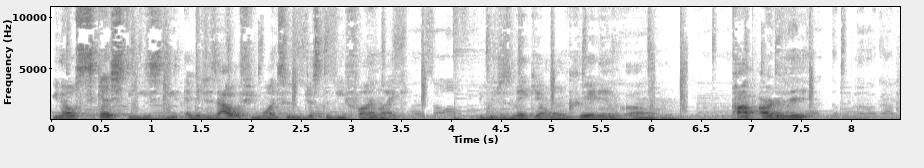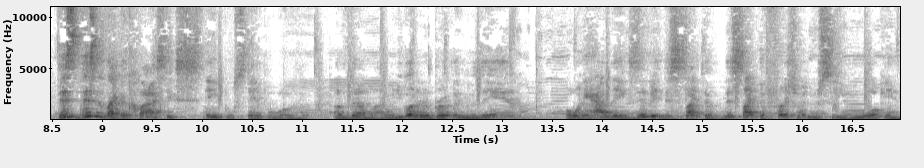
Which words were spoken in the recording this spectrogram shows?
you know, sketch these these images out if you want to, just to be fun. Like, you could just make your own creative um, pop art of it. This this is like a classic staple staple of, of them. Like when you go to the Brooklyn Museum or when they have the exhibit, this is like the this is like the first one you see when you walk in.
